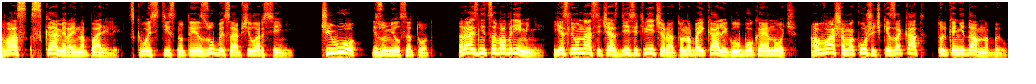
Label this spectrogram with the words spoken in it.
«Вас с камерой напарили», — сквозь стиснутые зубы сообщил Арсений. «Чего?» — изумился тот. «Разница во времени. Если у нас сейчас 10 вечера, то на Байкале глубокая ночь. А в вашем окошечке закат только недавно был.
